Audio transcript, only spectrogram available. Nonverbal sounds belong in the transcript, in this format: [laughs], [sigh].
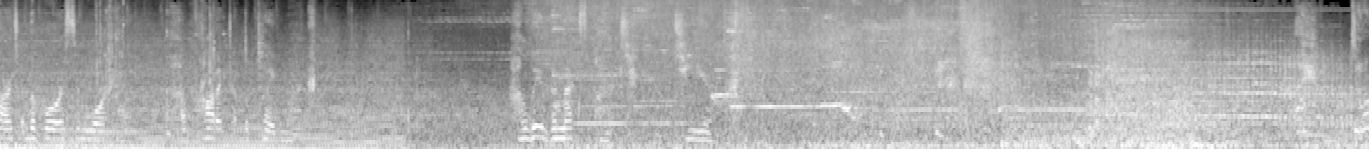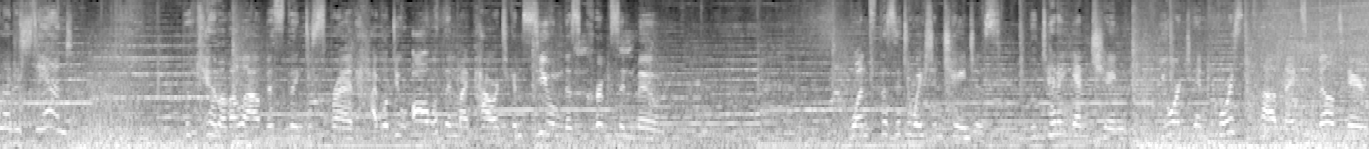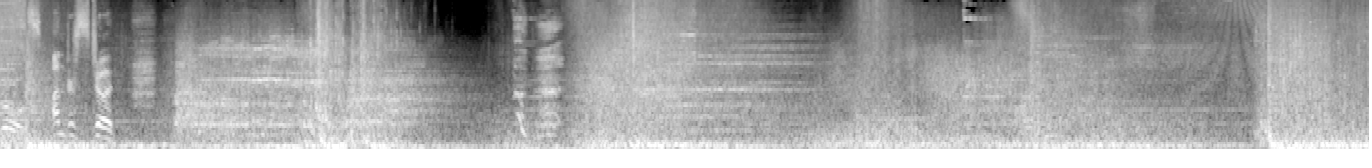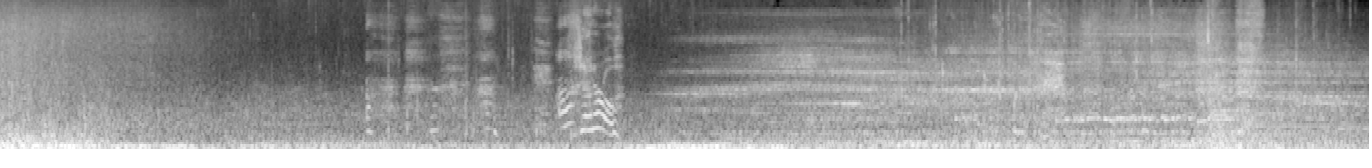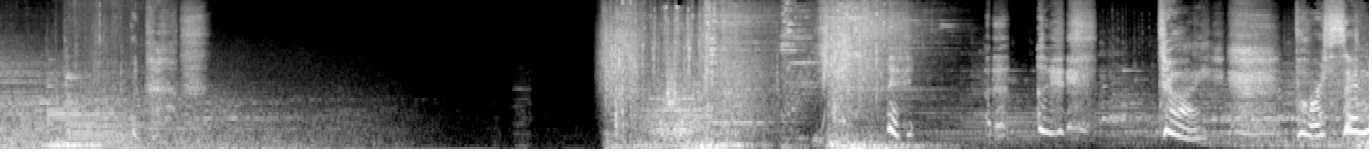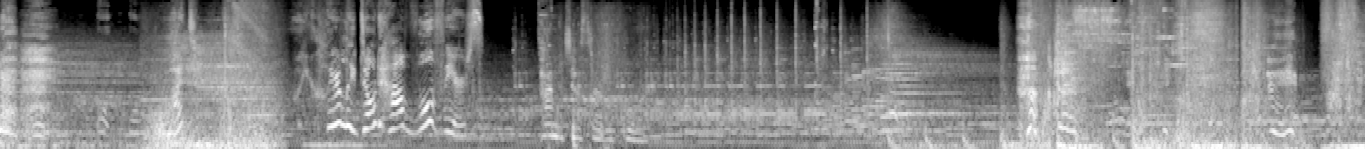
part of the Borisin warhead, a product of the Plague Mark. I'll leave the next part to you. I don't understand. We cannot allow this thing to spread. I will do all within my power to consume this Crimson Moon. Once the situation changes, Lieutenant Yen Yanqing, you are to enforce the Cloud Knight's military rules. Understood. Die, Borisin! What? We clearly don't have wolf ears. Time to test our rapport.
